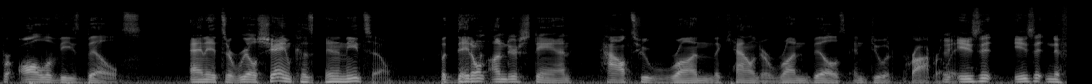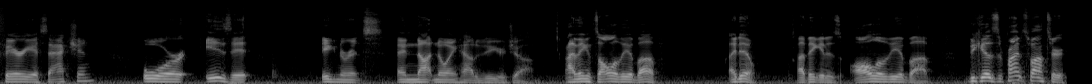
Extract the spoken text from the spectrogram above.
for all of these bills. And it's a real shame because they didn't need to. But they don't understand how to run the calendar, run bills, and do it properly. Is it is it nefarious action, or is it ignorance and not knowing how to do your job? I think it's all of the above. I do. I think it is all of the above. Because the prime sponsor,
